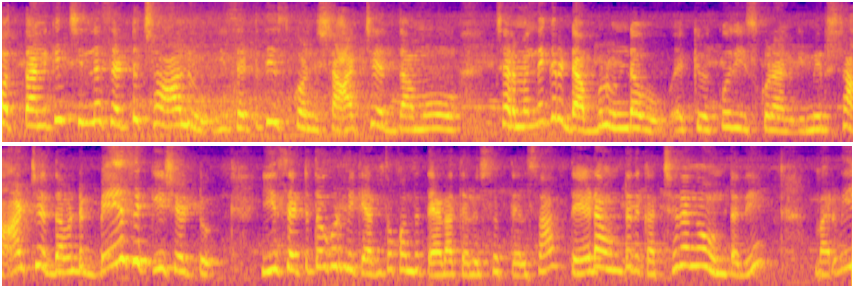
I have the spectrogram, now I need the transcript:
మొత్తానికి చిన్న సెట్ చాలు. ఈ సెట్ తీసుకోండి. స్టార్ట్ చేద్దాము. చాలా మంది దగ్గర డబ్బులు ఉండవు ఎక్కువ ఎక్కువ తీసుకోవడానికి. మీరు స్టార్ట్ చేద్దామంటే బేసిక్ ఈ సెట్. ఈ సెట్తో కూడా మీకు ఎంతో కొంత తేడా తెలుసు. తెలుస్తుంది తెలుసా? తేడా ఉంటుంది ఖచ్చితంగా ఉంటుంది. మరీ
